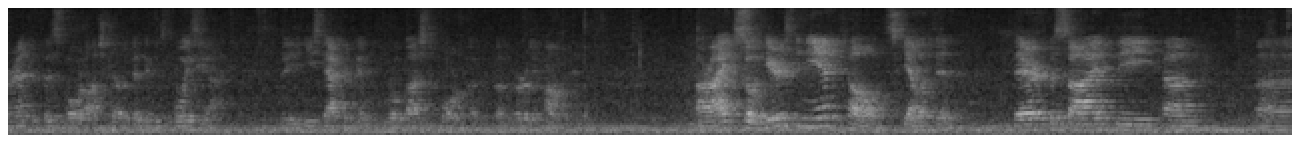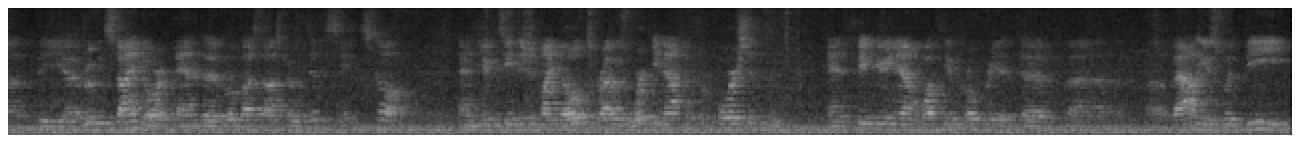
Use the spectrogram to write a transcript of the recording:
Paranthropus or Australopithecus boisei, the East African robust form of, of early hominid. All right, so here's the Neanderthal skeleton there beside the um, uh, the uh, Reuben Steindorf and the robust Australopithecine skull. And you can see these are my notes where I was working out the proportions and, and figuring out what the appropriate uh, uh, uh, values would be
